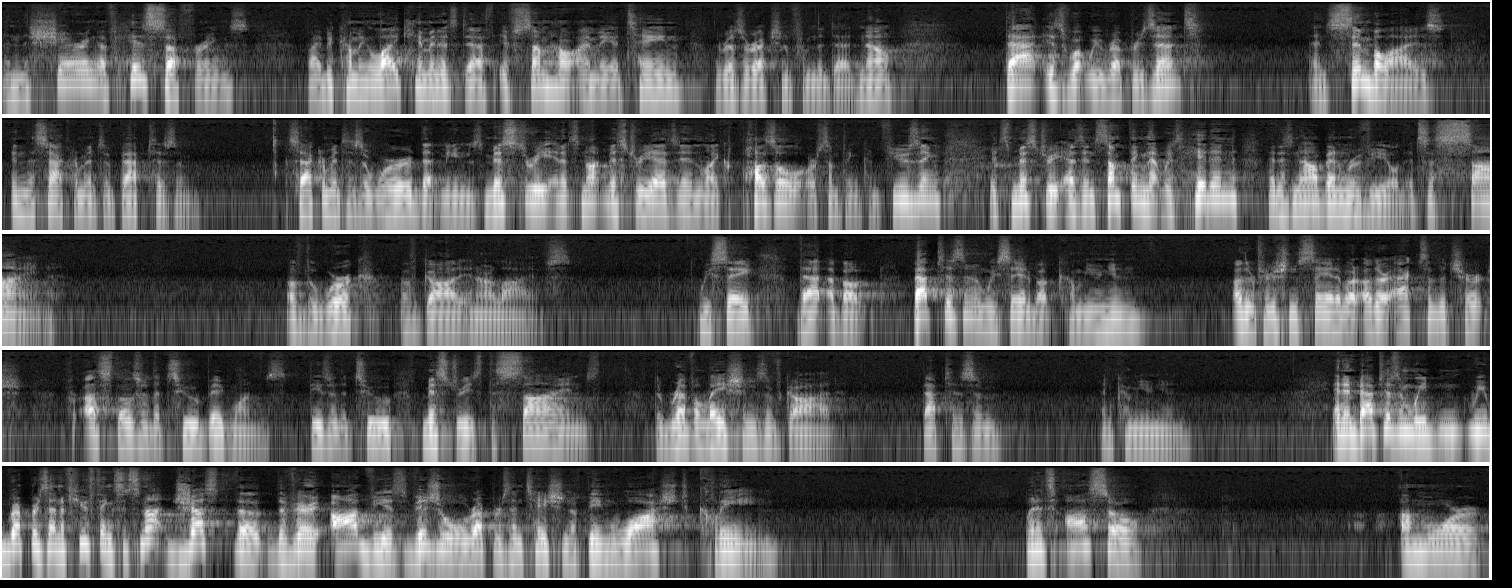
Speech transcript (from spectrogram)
and the sharing of his sufferings by becoming like him in his death, if somehow I may attain the resurrection from the dead. Now, that is what we represent and symbolize in the sacrament of baptism. Sacrament is a word that means mystery, and it's not mystery as in like puzzle or something confusing. It's mystery as in something that was hidden that has now been revealed. It's a sign of the work of God in our lives. We say that about baptism and we say it about communion. Other traditions say it about other acts of the church. For us, those are the two big ones. These are the two mysteries, the signs, the revelations of God baptism and communion. And in baptism, we, we represent a few things. It's not just the, the very obvious visual representation of being washed clean, but it's also a more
